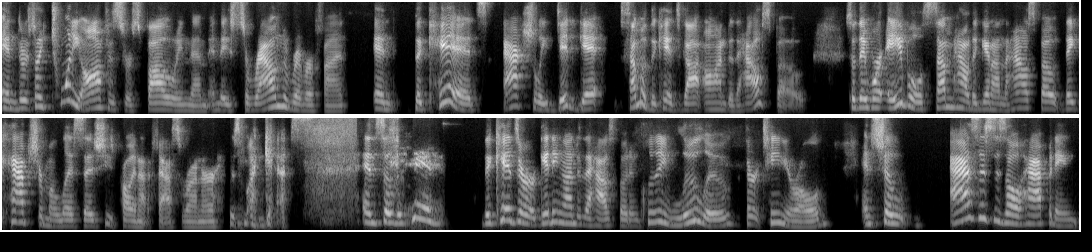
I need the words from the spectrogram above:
And there's like 20 officers following them, and they surround the riverfront. And the kids actually did get some of the kids got onto the houseboat. So they were able somehow to get on the houseboat. They capture Melissa. She's probably not a fast runner, is my guess. And so the kids, the kids are getting onto the houseboat, including Lulu, 13 year old. And so as this is all happening,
